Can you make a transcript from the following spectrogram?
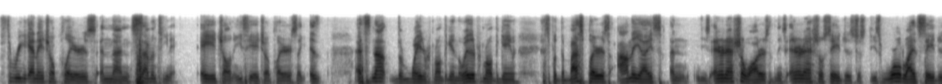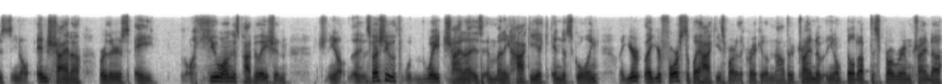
three NHL players and then 17 AHL and ECHL players. Like, is That's not the way to promote the game. The way to promote the game is put the best players on the ice and these international waters and these international stages, just these worldwide stages. You know, in China where there's a humongous population you know, especially with the way China is implementing hockey like into schooling, like you're like you're forced to play hockey as part of the curriculum now. They're trying to you know build up this program, trying to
